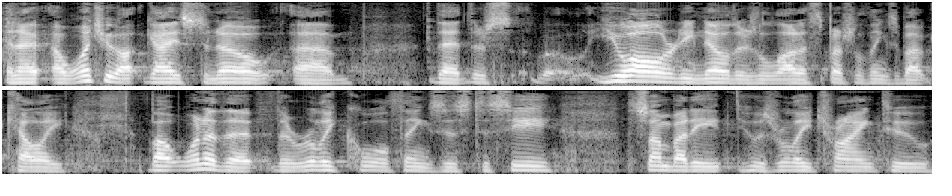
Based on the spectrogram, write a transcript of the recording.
and I, I, want you guys to know um, that there's, you already know there's a lot of special things about Kelly, but one of the, the really cool things is to see somebody who's really trying to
